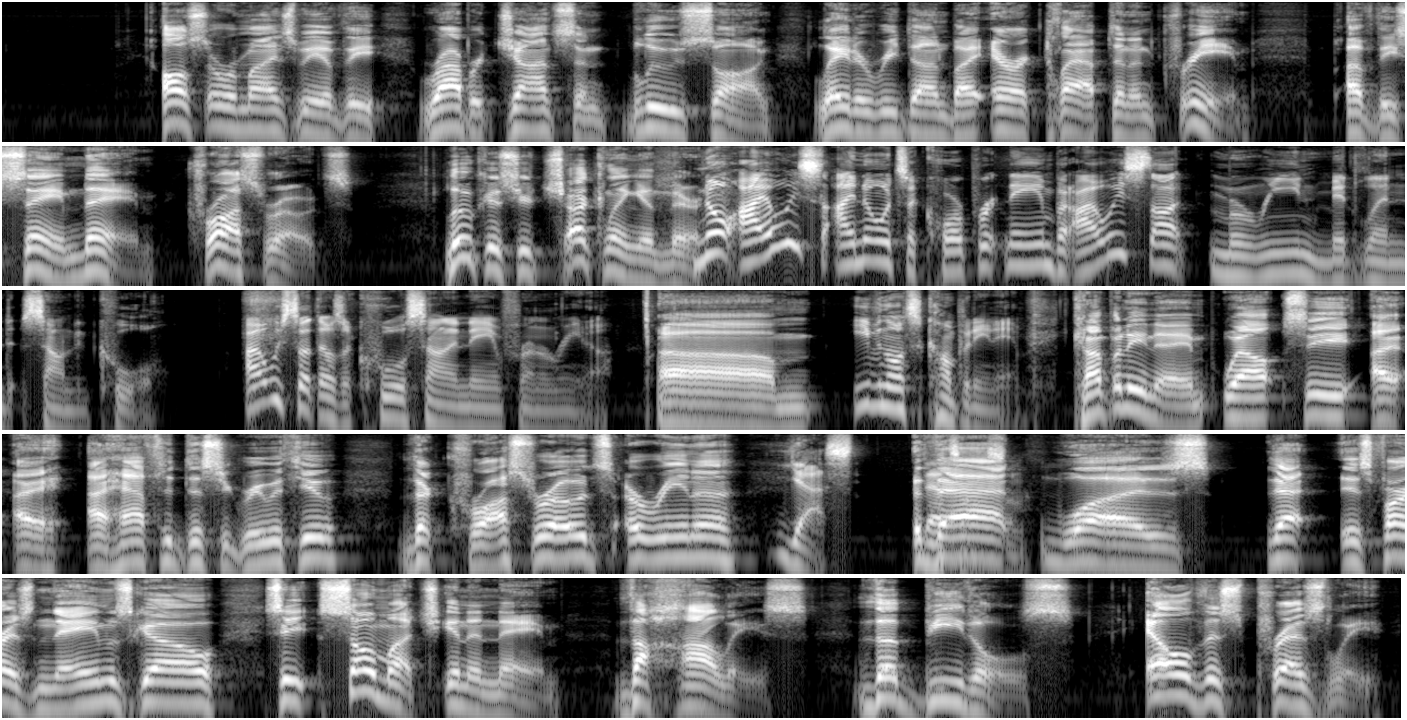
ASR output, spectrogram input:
Also reminds me of the Robert Johnson blues song, later redone by Eric Clapton and Cream, of the same name, Crossroads. Lucas, you're chuckling in there. No, I always I know it's a corporate name, but I always thought Marine Midland sounded cool. I always thought that was a cool sounding name for an arena. Um, even though it's a company name. Company name. Well, see, I, I, I have to disagree with you. The Crossroads Arena. Yes. that awesome. was that as far as names go. See, so much in a name. The Hollies, the Beatles, Elvis Presley,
